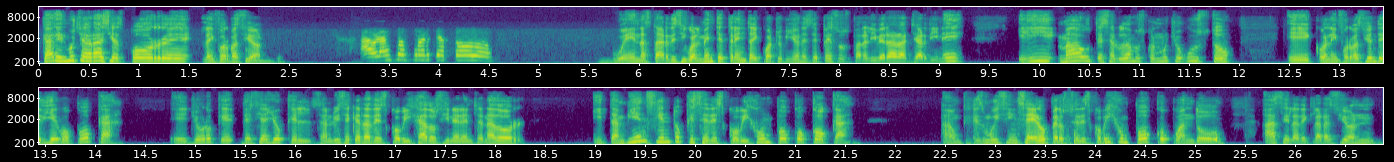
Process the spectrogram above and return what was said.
Karen, muchas gracias por eh, la información. Abrazo fuerte a todos. Buenas tardes. Igualmente, 34 millones de pesos para liberar a Jardiné y Mau, te saludamos con mucho gusto eh, con la información de Diego Coca. Eh, yo creo que decía yo que el San Luis se queda descobijado sin el entrenador y también siento que se descobijó un poco Coca, aunque es muy sincero, pero se descobija un poco cuando hace la declaración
